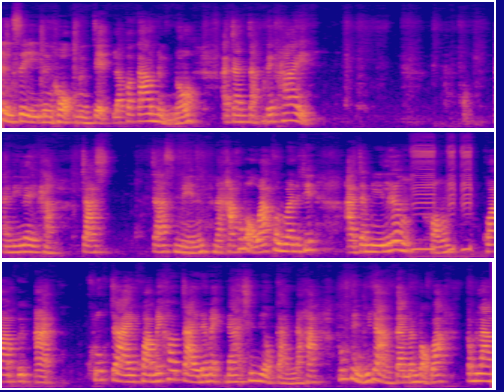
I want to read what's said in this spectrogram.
1 4 1 6 1 7 แล้วก็ 91 เนาะอาจารย์จับได้ไพ่อันนี้เลยค่ะ just judgment นะคะเขาบอกว่าคนวันอาทิตย์อาจจะมีเรื่องของความอึดอัดคลุกใจความไม่เข้าใจได้ไหมได้เช่นเดียวกันนะคะ ทุกสิ่งทุกอย่างแต่มันบอกว่ากำลัง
